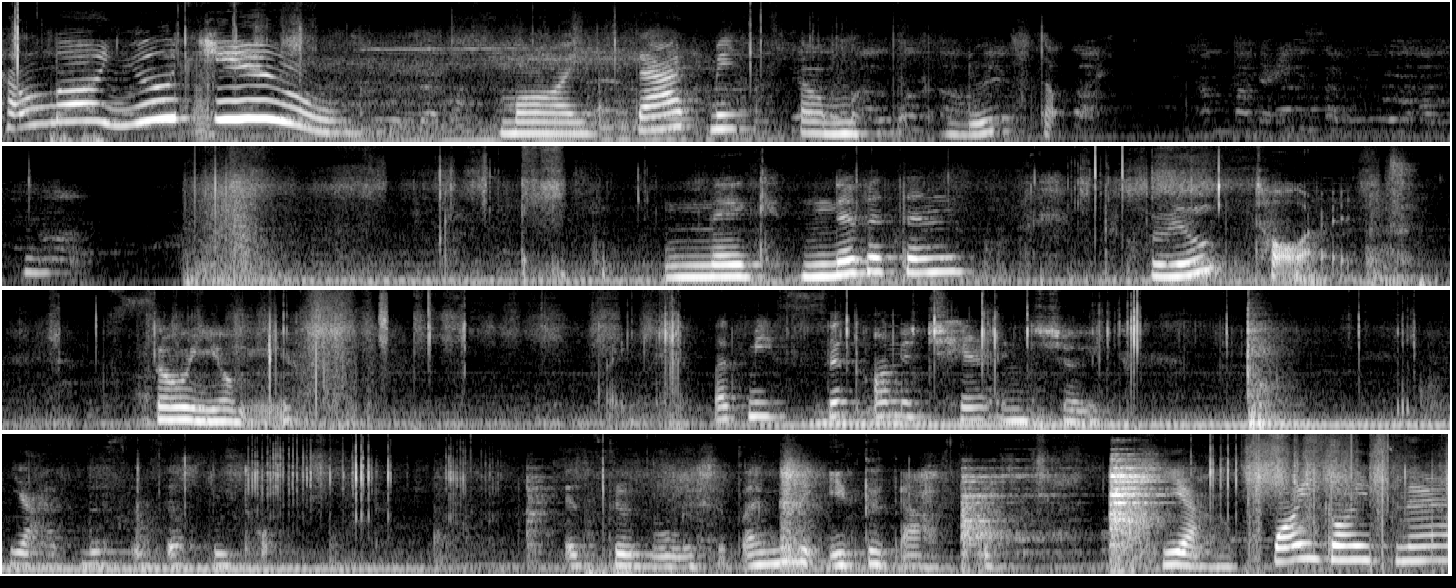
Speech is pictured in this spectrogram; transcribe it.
Hello YouTube! My dad made some fruit stuff. Magnificent fruit tart. So yummy. Right, Let me sit on the chair and show you. Yeah, this is a fruit tart. It's so delicious. I'm gonna eat it after. Yeah, bye guys now.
